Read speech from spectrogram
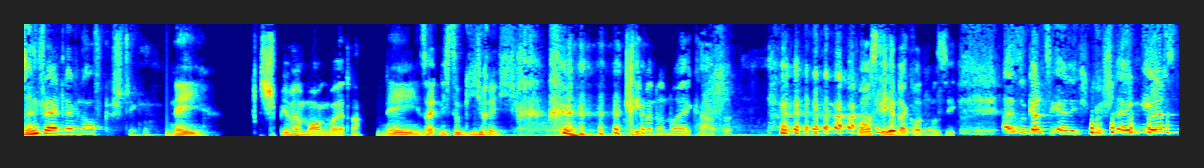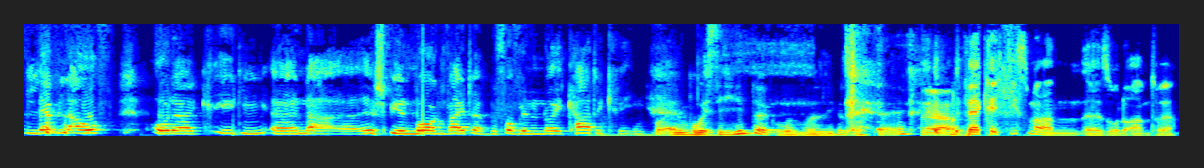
Sind wir ein Level aufgestiegen? Nee, Spielen wir morgen weiter. nee, seid nicht so gierig. Kriegen wir eine neue Karte. Wo ist die Hintergrundmusik? Also ganz ehrlich, wir steigen erst ein Level auf oder kriegen äh, na, äh, spielen morgen weiter, bevor wir eine neue Karte kriegen. Vor allem, wo ist die Hintergrundmusik? Ist auch geil. Ja. Und wer kriegt diesmal ein äh, Solo-Abenteuer?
